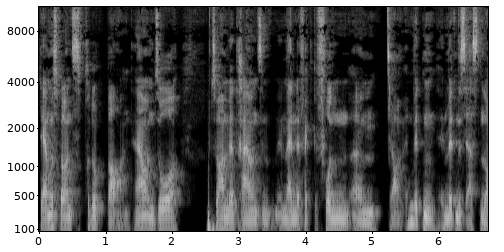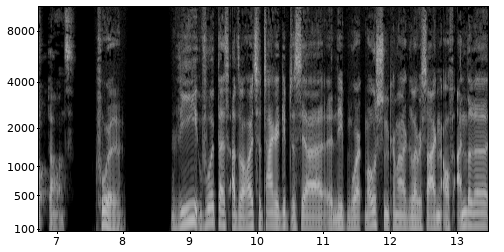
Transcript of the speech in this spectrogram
der muss bei uns das Produkt bauen. Ja, und so, so haben wir drei uns im, im Endeffekt gefunden, ähm, ja, inmitten, inmitten des ersten Lockdowns. Cool. Wie wurde das, also heutzutage gibt es ja äh, neben Workmotion, kann man glaube ich sagen, auch andere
